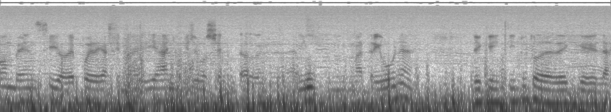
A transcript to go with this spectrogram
Convencido después de hace más de 10 años que llevo sentado en la misma tribuna de que Instituto desde que las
